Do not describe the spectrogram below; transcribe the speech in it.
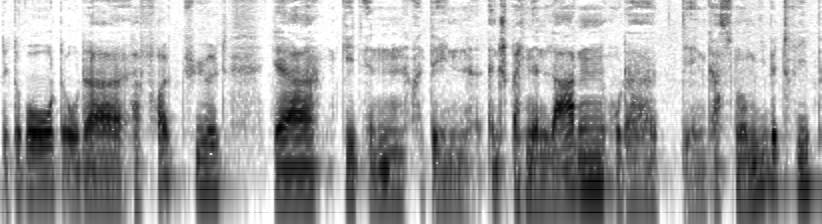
bedroht oder verfolgt fühlt, der geht in den entsprechenden Laden oder den Gastronomiebetrieb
